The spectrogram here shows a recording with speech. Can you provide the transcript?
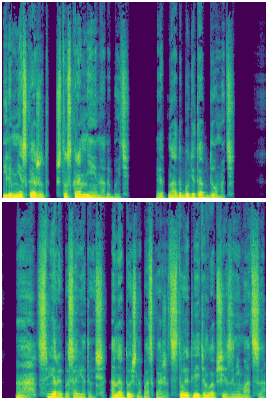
или мне скажут, что скромнее надо быть? Это надо будет обдумать. А, с Верой посоветуюсь. Она точно подскажет, стоит ли этим вообще заниматься.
